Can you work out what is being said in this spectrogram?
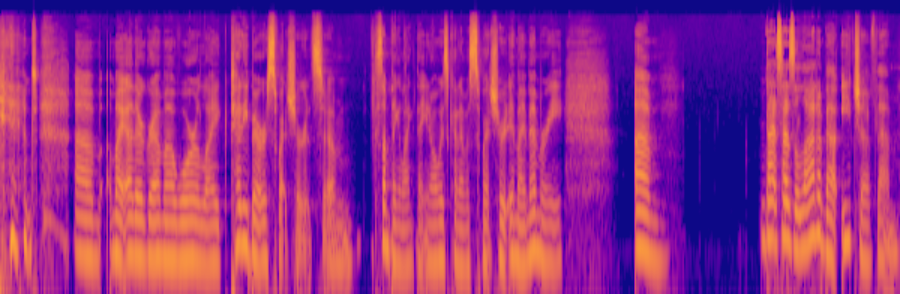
And um, my other grandma wore like teddy bear sweatshirts, um, something like that, you know, always kind of a sweatshirt in my memory. Um, that says a lot about each of them.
